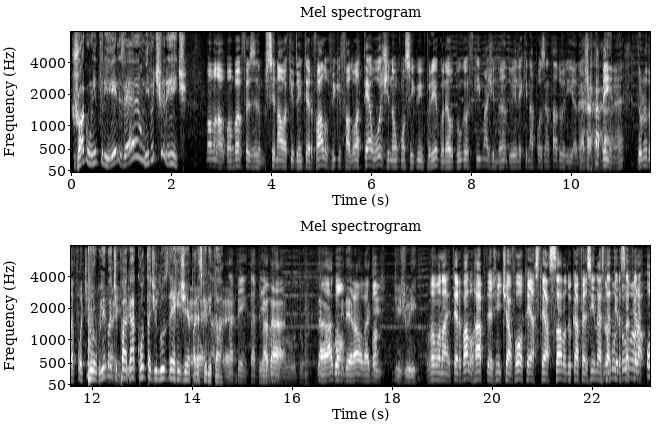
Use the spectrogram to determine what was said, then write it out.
jogam entre eles, é um nível diferente. Vamos lá, o Bambam fez um sinal aqui do intervalo, vi que falou até hoje não conseguiu emprego, né? O Dunga, eu fiquei imaginando ele aqui na aposentadoria, né? Acho que tá bem, né? Dono da fonte Problema de pagar a conta de luz da RG, parece que ele tá. Tá bem, tá bem. Lá o- da, o Dunga. da água Bom, mineral lá de, de Juí. Vamos lá, intervalo rápido, a gente já volta. Esta é a sala do cafezinho nesta terça-feira, uma-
